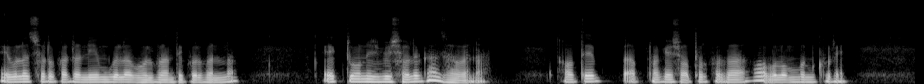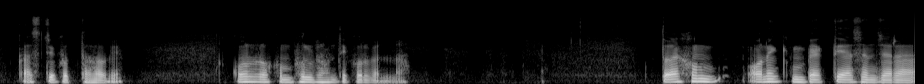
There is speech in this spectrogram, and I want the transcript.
এগুলো ছোটোখাটো নিয়মগুলো ভুলভ্রান্তি করবেন না। একটু উনিশ বিশ হলে কাজ হবে না। অতএব আপনাকে সতর্কতা অবলম্বন করে কাজটি করতে হবে। কোন রকম ভুলভ্রান্তি করবেন না। তো এখন অনেক ব্যক্তি আছেন যারা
